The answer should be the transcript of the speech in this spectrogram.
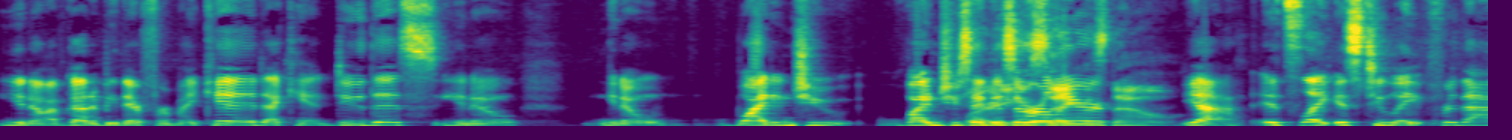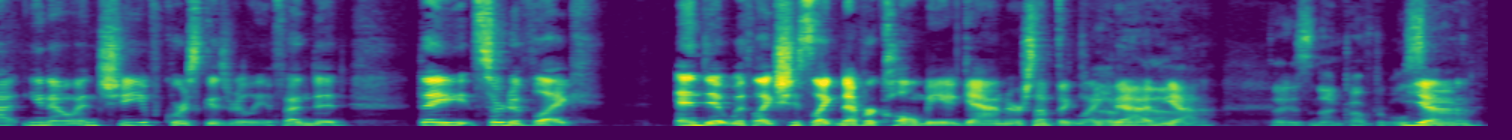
you know, I've got to be there for my kid. I can't do this. You know, you know, why didn't you? Why didn't you say this you earlier? this now? Yeah, it's like it's too late for that, you know, and she of course gets really offended. They sort of like end it with like she's like never call me again or something like Oh, that. yeah. Yeah. That is an uncomfortable Yeah.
